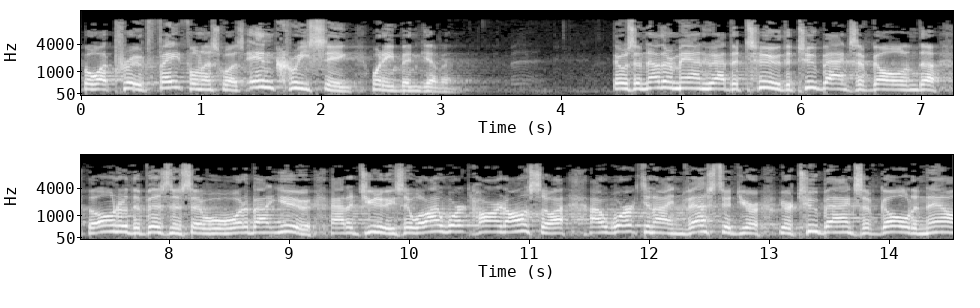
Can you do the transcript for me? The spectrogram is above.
but what proved faithfulness was increasing what he'd been given. There was another man who had the two, the two bags of gold, and the, the owner of the business said, Well, what about you? How did you do? He said, Well, I worked hard also. I, I worked and I invested your, your two bags of gold, and now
